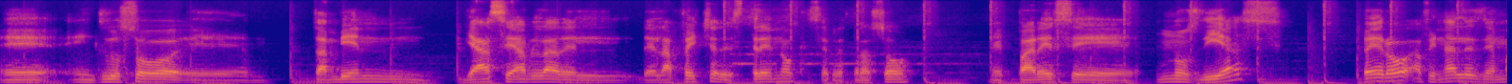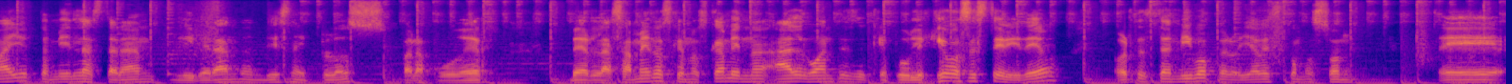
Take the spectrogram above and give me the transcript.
Eh, incluso eh, también ya se habla del, de la fecha de estreno que se retrasó, me parece, unos días, pero a finales de mayo también la estarán liberando en Disney Plus para poder verlas, a menos que nos cambien algo antes de que publiquemos este video. Ahorita está en vivo, pero ya ves cómo son. Eh,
